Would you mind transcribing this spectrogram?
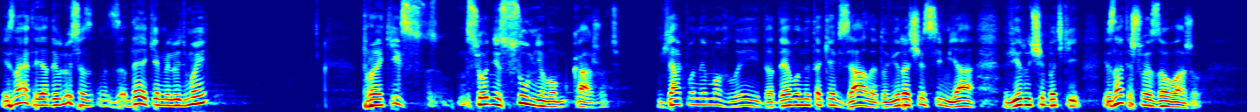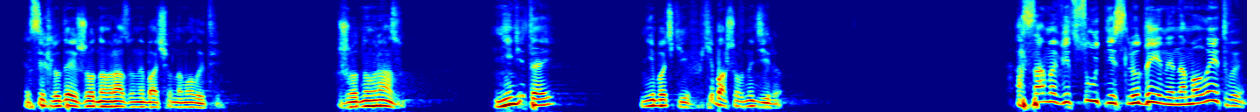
І знаєте, я дивлюся за деякими людьми, про яких сьогодні з сумнівом кажуть. Ну як вони могли, да де вони таке взяли, довіряча сім'я, віруючі батьки. І знаєте, що я зауважив? Я цих людей жодного разу не бачив на молитві. Жодного разу. Ні дітей, ні батьків. Хіба що в неділю. А саме відсутність людини на молитви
